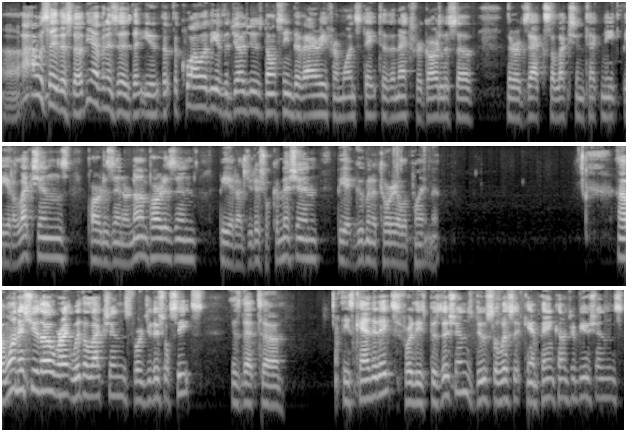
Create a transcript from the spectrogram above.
Uh, I would say this though: the evidence is that you the, the, quality of the judges don't seem to vary from one state to the next, regardless of their exact selection technique, be it elections, partisan or nonpartisan, be it a judicial commission, be it gubernatorial appointment. Uh, one issue, though, right, with elections for judicial seats is that uh, these candidates for these positions do solicit campaign contributions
